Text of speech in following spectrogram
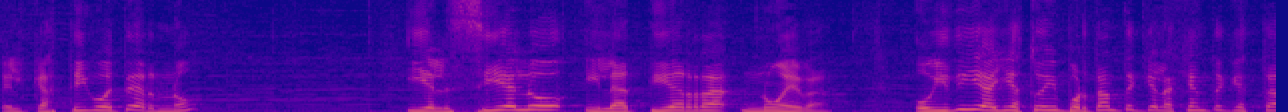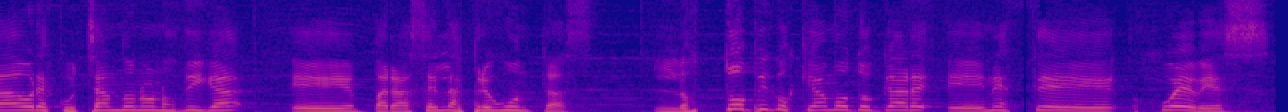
el castigo eterno y el cielo y la tierra nueva. Hoy día, y esto es importante que la gente que está ahora escuchándonos nos diga eh, para hacer las preguntas, los tópicos que vamos a tocar en este jueves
